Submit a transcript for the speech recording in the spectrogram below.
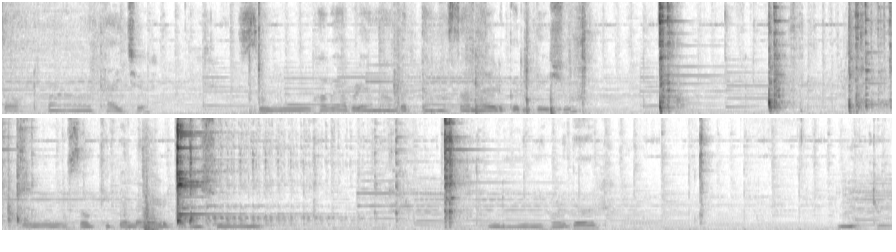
સોફ્ટ પણ થાય છે. સો હવે આપણે એમાં બધા મસાલા એડ કરી દઈશું. તો સૌથી પહેલાં એડ કરીશું થોડી હળદર, મીઠું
